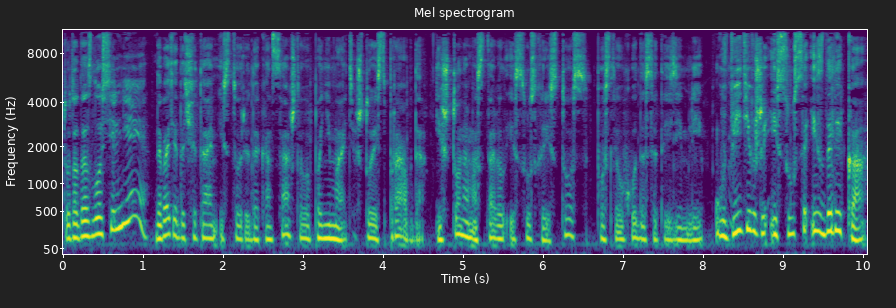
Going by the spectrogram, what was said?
то тогда зло сильнее. Давайте дочитаем историю до конца, чтобы понимать, что есть правда и что нам оставил Иисус Христос после ухода с этой земли. Увидев же Иисуса издалека,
